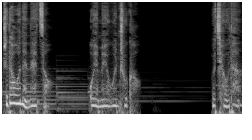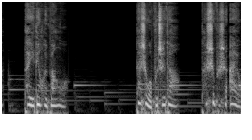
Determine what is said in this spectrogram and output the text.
直到我奶奶走，我也没有问出口。我求他。他一定会帮我，但是我不知道他是不是爱我。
